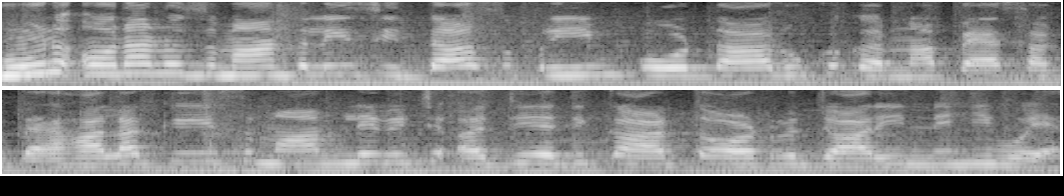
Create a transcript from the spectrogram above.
ਹੁਣ ਉਹਨਾਂ ਨੂੰ ਜ਼ਮਾਨਤ ਲਈ ਸਿੱਧਾ ਸੁਪਰੀਮ ਕੋਰਟ ਦਾ ਰੁਖ ਕਰਨਾ ਪੈ ਸਕਦਾ ਹੈ। ਹਾਲਾਂਕਿ ਇਸ ਮਾਮਲੇ ਵਿੱਚ ਅਜੇ ਅਧਿਕਾਰਤ ਆਰਡਰ ਜਾਰੀ ਨਹੀਂ ਹੋਇਆ।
